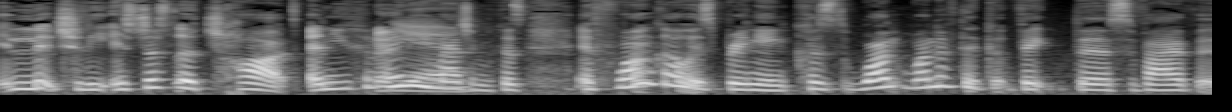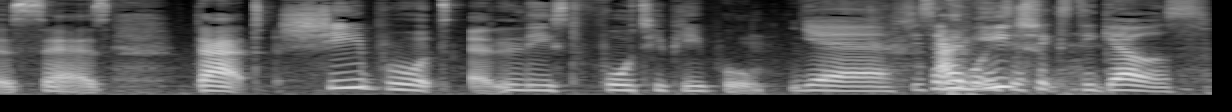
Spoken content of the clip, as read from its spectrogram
literally, it's just a chart, and you can only Yeah. imagine because if one girl is bringing, because one one of the the survivors says that she brought at least forty people, Yeah, she said And 40 to 60 girls.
